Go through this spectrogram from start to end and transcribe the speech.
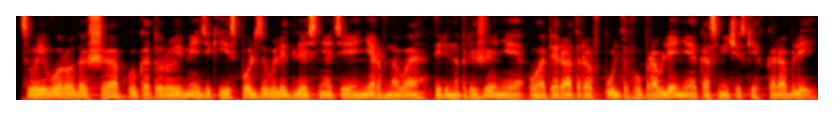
Своего рода шапку, которую медики использовали для снятия нервного перенапряжения у операторов пультов управления космических кораблей.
